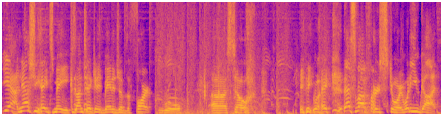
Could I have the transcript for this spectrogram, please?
Yeah, now she hates me because I'm taking advantage of the fart rule. Uh, so, anyway, that's my first story. What do you got?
